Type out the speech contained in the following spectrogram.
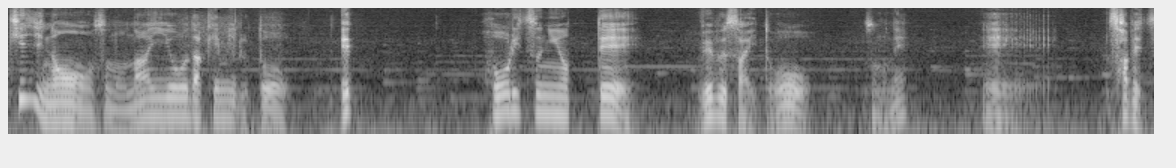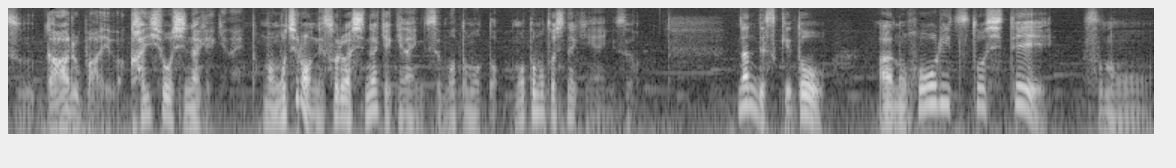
記事のその内容だけ見ると、え、法律によってウェブサイトを、そのね、えー、差別がある場合は解消しなきゃいけないと。まあもちろんね、それはしなきゃいけないんですよ、もともと。もともとしなきゃいけないんですよ。なんですけど、あの法律として、その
